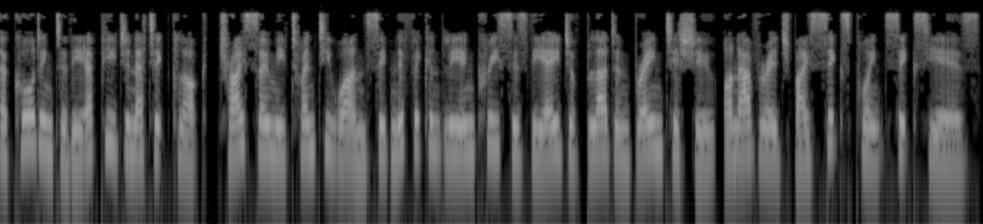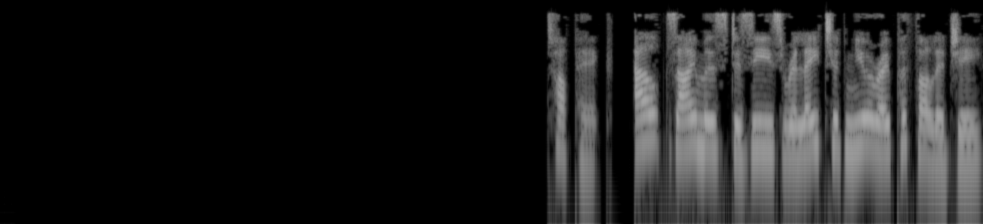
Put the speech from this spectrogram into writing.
According to the epigenetic clock, trisomy 21 significantly increases the age of blood and brain tissue on average by 6.6 .6 years. Topic: Alzheimer's disease-related neuropathology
